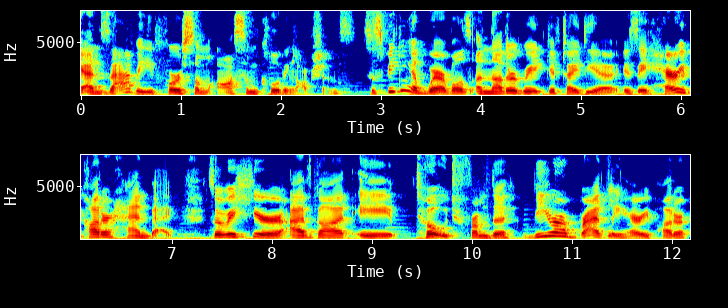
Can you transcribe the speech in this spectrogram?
and Zavvi for some awesome clothing options. So speaking of wearables, another great gift idea is a Harry Potter handbag. So over here, I've got a tote from the Vera Bradley Harry Potter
